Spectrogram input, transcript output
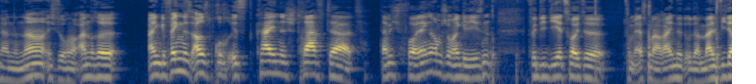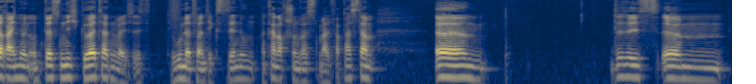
Na, na, na, ich suche noch andere. Ein Gefängnisausbruch ist keine Straftat. Da habe ich vor längerem schon mal gelesen. Für die, die jetzt heute zum ersten Mal reinhören oder mal wieder reinhören und das nicht gehört hatten, weil es ist die 120. Sendung. Man kann auch schon was mal verpasst haben. Ähm, das ist, ähm,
